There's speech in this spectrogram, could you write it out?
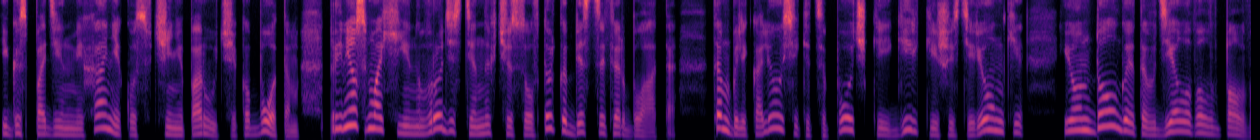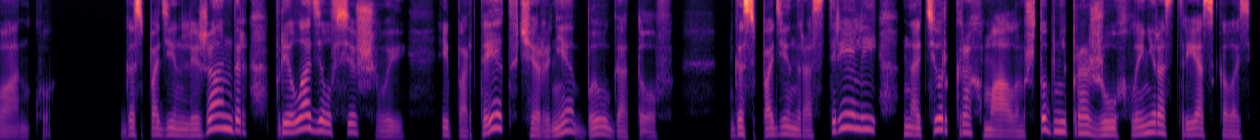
И господин механикус в чине поручика, ботом, принес махину вроде стенных часов, только без циферблата. Там были колесики, цепочки, гильки и шестеренки, и он долго это вделывал в болванку. Господин Лежандр приладил все швы, и портрет в черне был готов. Господин Растрелий натер крахмалом, чтоб не прожухло и не растрескалось,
